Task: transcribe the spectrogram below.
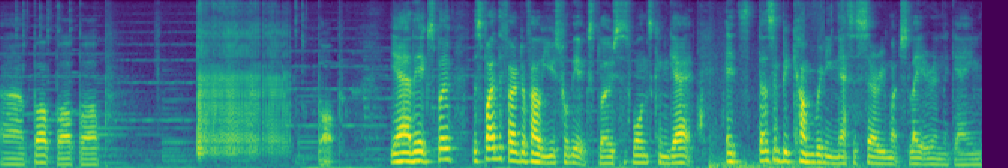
uh, bop, bop, bop, bop. Yeah, the explode. Despite the fact of how useful the explosives ones can get, it doesn't become really necessary much later in the game.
